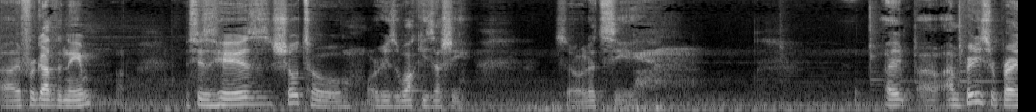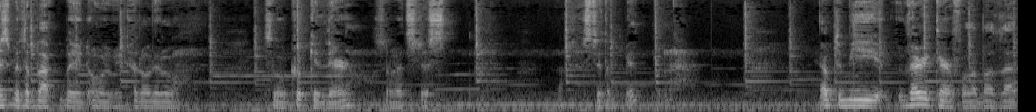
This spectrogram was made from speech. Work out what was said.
Uh, I forgot the name. This is his Shoto or his Wakizashi. So let's see. I I'm pretty surprised with the black blade. Oh, we got a little, it's a little crooked there. So let's just adjust it a bit. You have to be very careful about that.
